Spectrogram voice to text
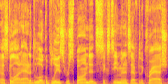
Escalon added the local police responded 16 minutes after the crash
